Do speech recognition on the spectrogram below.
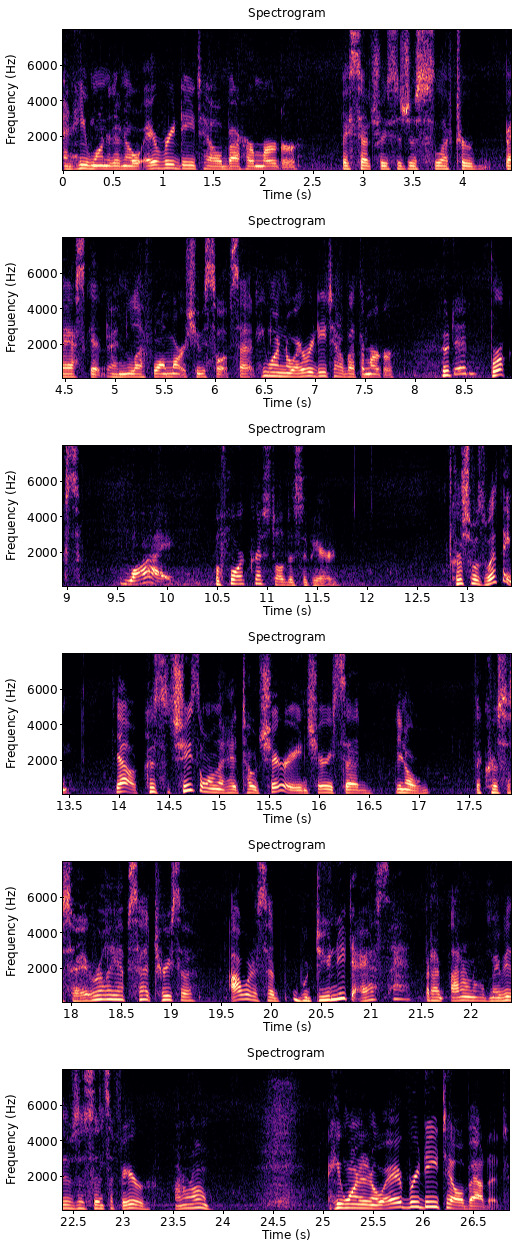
and he wanted to know every detail about her murder. They said Teresa just left her basket and left Walmart. She was so upset. He wanted to know every detail about the murder. Who did? Brooks. Why? Before Crystal disappeared. Crystal was with him. Yeah, because she's the one that had told Sherry, and Sherry said, you know, the Crystal said, it really upset Teresa. I would have said, well, do you need to ask that? But I, I don't know. Maybe there's a sense of fear. I don't know. He wanted to know every detail about it.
